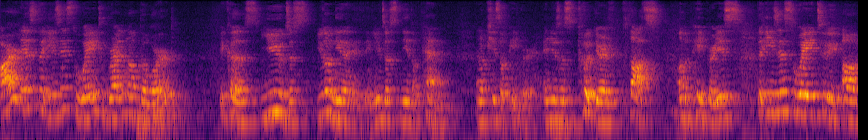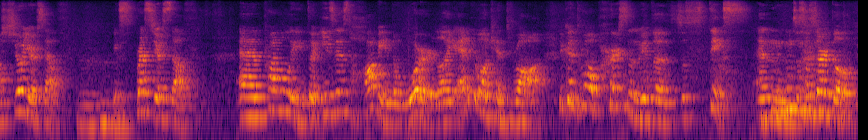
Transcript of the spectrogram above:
art is the easiest way to brighten up the world because you just you don't need anything. You just need a pen and a piece of paper, and you just put your thoughts on the paper. It's the easiest way to uh, show yourself, express yourself, and probably the easiest hobby in the world. Like anyone can draw. You can draw a person with the just sticks and just a circle.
